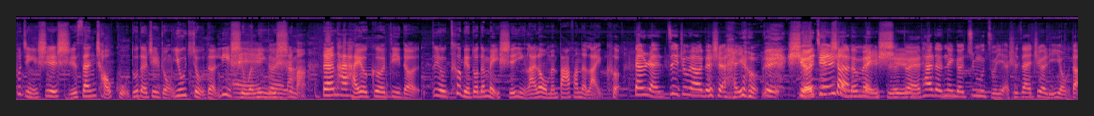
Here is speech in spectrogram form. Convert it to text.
不仅是十三朝古都的这种悠久的历史文明于世嘛，当然它还有各地的都有特别多的美食引来了我们八方的来客，当然最重要的是还有对舌尖上的美食，对它的那个剧目组也是在这里有。的，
